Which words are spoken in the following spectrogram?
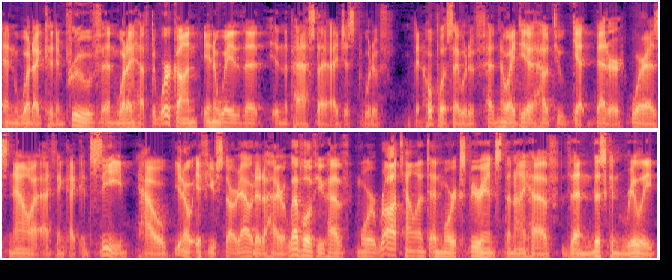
and what I could improve and what I have to work on in a way that in the past I, I just would have been hopeless. I would have had no idea how to get better. Whereas now I, think I could see how, you know, if you start out at a higher level, if you have more raw talent and more experience than I have, then this can really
